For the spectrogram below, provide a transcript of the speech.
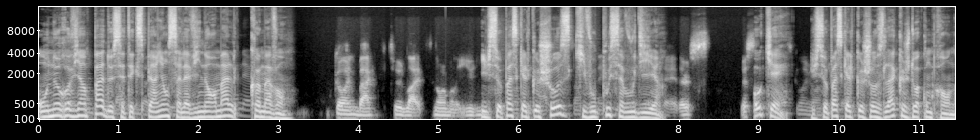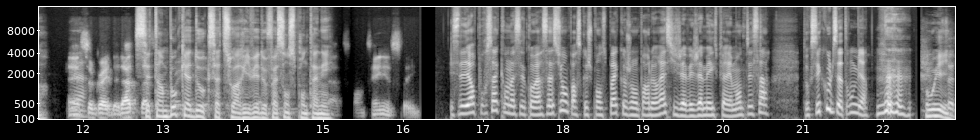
On ne revient pas de cette expérience à la vie normale comme avant. Il se passe quelque chose qui vous pousse à vous dire, OK, il se passe quelque chose là que je dois comprendre. C'est un beau cadeau que ça te soit arrivé de façon spontanée. Et c'est d'ailleurs pour ça qu'on a cette conversation, parce que je pense pas que j'en parlerais si j'avais jamais expérimenté ça. Donc c'est cool, ça tombe bien. Oui.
